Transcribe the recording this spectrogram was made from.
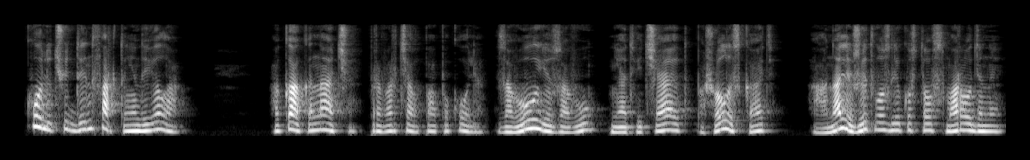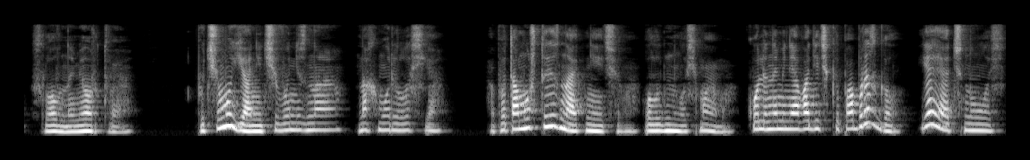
Колю чуть до инфаркта не довела. «А как иначе?» – проворчал папа Коля. «Зову ее, зову, не отвечает, пошел искать. А она лежит возле кустов смородины, словно мертвая». «Почему я ничего не знаю?» – нахмурилась я. «А потому что и знать нечего», – улыбнулась мама. «Коля на меня водичкой побрызгал, я и очнулась.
